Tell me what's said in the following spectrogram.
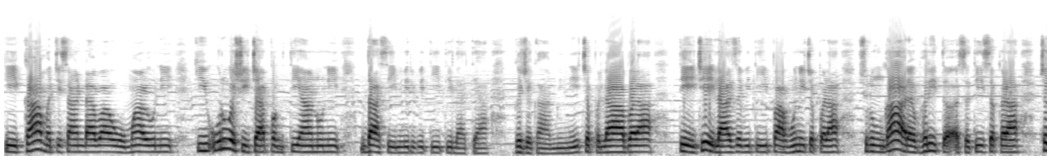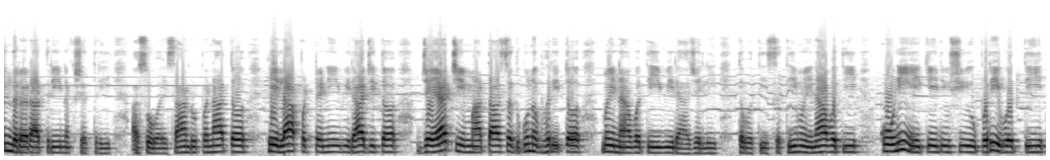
की कामची सांडावा ओमाळुनी की उर्वशीच्या पंक्ती आणुनी दासी मिरविती तिला त्या. गजगामिनी चपला बळा तेजे लाजविती पाहुनी चपळा शृंगार भरित असती सकळा चंद्र रात्री नक्षत्री असो ऐसा नृपनाथ हेला पट्टणी विराजित जयाची माता सद्गुण भरित मैनावती विराजली तवती सती मैनावती कोणी एके दिवशी उपरीवती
